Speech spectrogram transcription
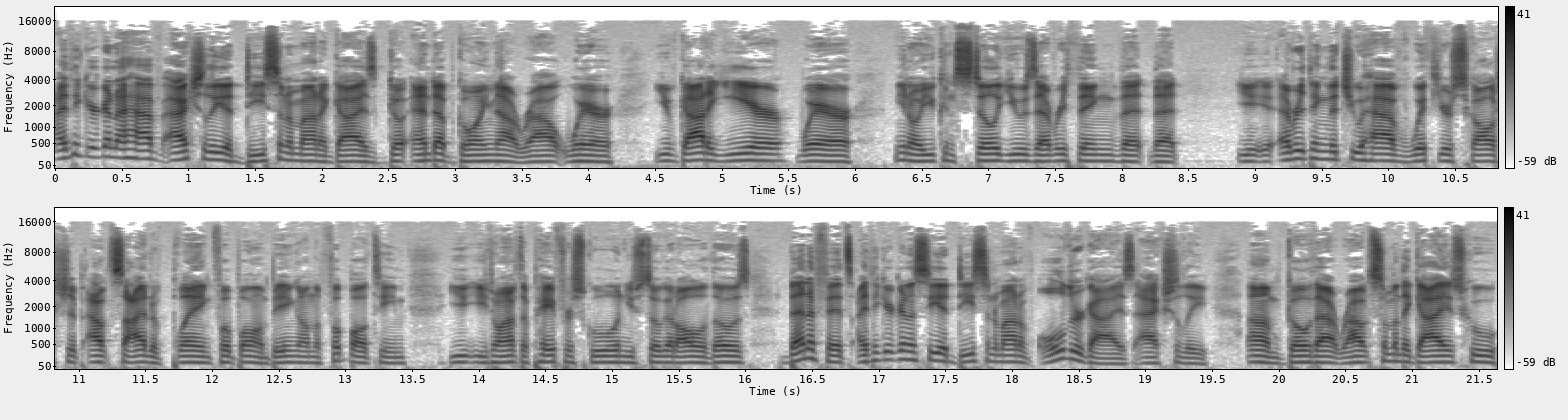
I think you're going to have actually a decent amount of guys go end up going that route where you've got a year where you know you can still use everything that that you, everything that you have with your scholarship outside of playing football and being on the football team. You you don't have to pay for school and you still get all of those benefits. I think you're going to see a decent amount of older guys actually um, go that route. Some of the guys who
